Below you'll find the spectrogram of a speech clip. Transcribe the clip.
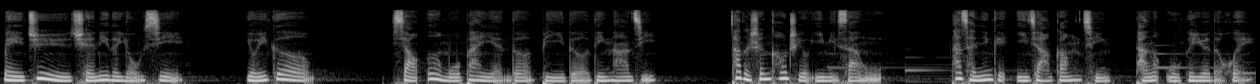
美剧《权力的游戏》有一个。小恶魔扮演的彼得·丁拉基，他的身高只有一米三五。他曾经给一架钢琴弹了五个月的会，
